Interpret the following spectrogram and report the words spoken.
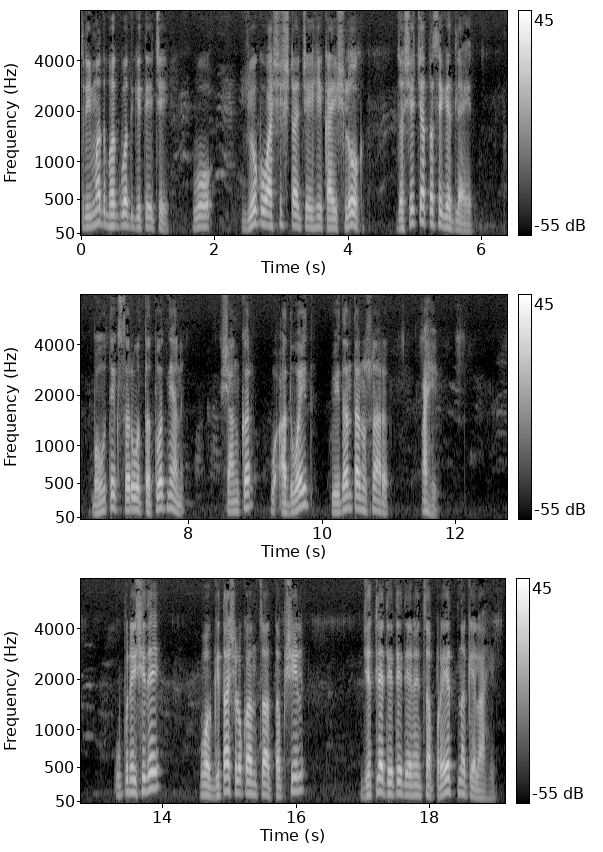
श्रीमद भगवद्गीतेचे व योगवाशिष्ठाचेही काही श्लोक जसेच्या तसे घेतले आहेत. बहुतेक सर्व तत्त्वज्ञान शांकर व अद्वैत वेदांतानुसार आहे. उपनिषदे व गीताश्लोकांचा तपशील जिथल्या तेथे देण्याचा प्रयत्न केला आहे.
